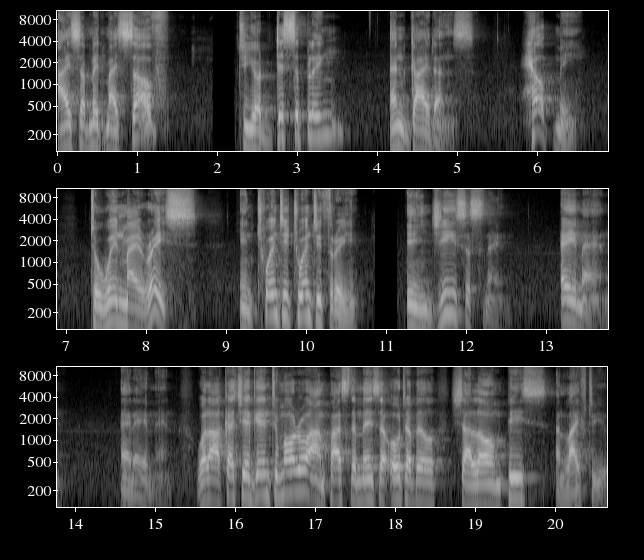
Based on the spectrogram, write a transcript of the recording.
I submit myself to your discipline and guidance. Help me to win my race in 2023. In Jesus' name, amen and amen. Well, I'll catch you again tomorrow. I'm Pastor Mensa Otabil. Shalom, peace, and life to you.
